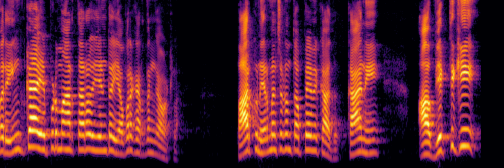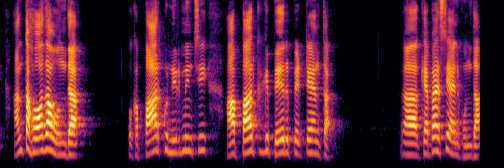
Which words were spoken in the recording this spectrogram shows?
మరి ఇంకా ఎప్పుడు మారుతారో ఏంటో ఎవరికి అర్థం కావట్లా? పార్కు నిర్మించడం తప్పేమీ కాదు కానీ ఆ వ్యక్తికి అంత హోదా ఉందా? ఒక పార్కు నిర్మించి ఆ పార్కుకి పేరు పెట్టేంత కెపాసిటీ ఆయనకు ఉందా?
